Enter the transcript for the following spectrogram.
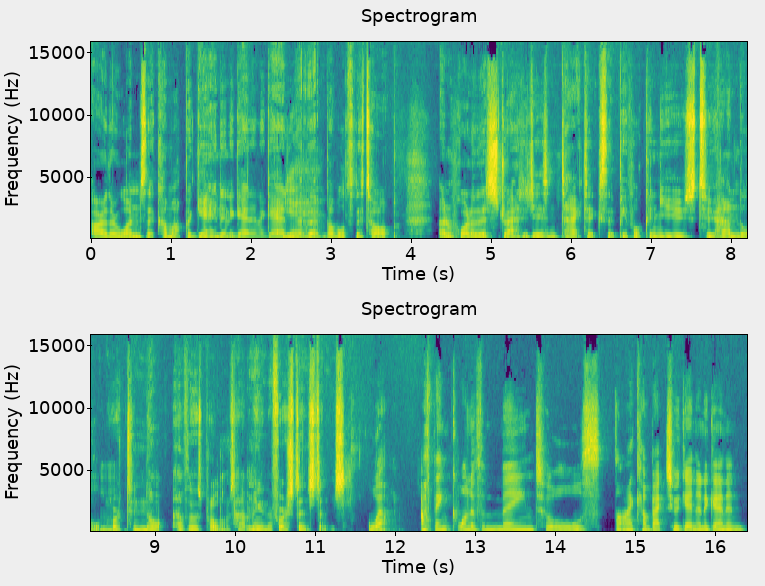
Are there ones that come up again and again and again Yeah. that, that bubble to the top? And what are the strategies and tactics that people can use to handle mm. or to not have those problems happening in the first instance? Well, I think one of the main tools that I come back to again and again, and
